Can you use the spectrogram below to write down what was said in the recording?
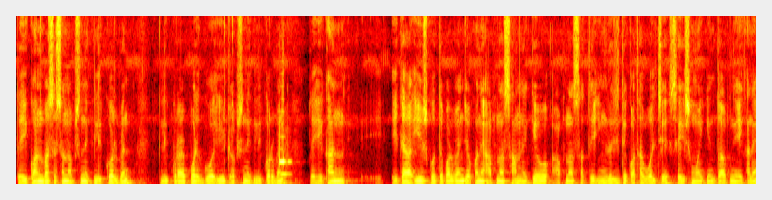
তো এই কনভারসেশন অপশানে ক্লিক করবেন। ক্লিক করার পরে গো ইট অপশানে ক্লিক করবেন। তো এখান এটা ইউজ করতে পারবেন যখন আপনার সামনে কেউ আপনার সাথে ইংরেজিতে কথা বলছে, সেই সময় কিন্তু আপনি এখানে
